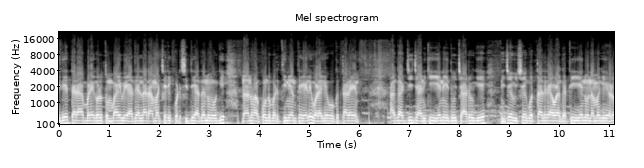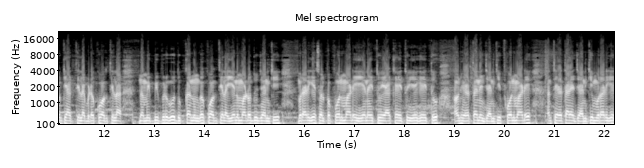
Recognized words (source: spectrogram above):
ಇದೇ ಥರ ಬಳೆಗಳು ತುಂಬ ಇವೆ. ಅದೆಲ್ಲ ರಾಮಾಚಾರಿ ಕೊಡಿಸಿದ್ದೆ. ಅದನ್ನು ಹೋಗಿ ನಾನು ಹಾಕ್ಕೊಂಡು ಬರ್ತೀನಿ ಅಂತ ಹೇಳಿ ಒಳಗೆ ಹೋಗುತ್ತಾಳೆ. ಆಗ ಅಜ್ಜಿ, ಜಾನಕಿ, ಏನೇ ಇದು? ಚಾರುಗೆ ನಿಜ ವಿಷಯ ಗೊತ್ತಾದರೆ ಅವಳ ಗತಿ ಏನು? ನಮಗೆ ಹೇಳೋಕೆ ಆಗ್ತಿಲ್ಲ ಬಿಡೋಕ್ಕೂ ಆಗ್ತಿಲ್ಲ. ನಮ್ಮಿಬ್ಬಿಬ್ಬರಿಗೂ ದುಃಖ ನುಂಗಕ್ಕೂ ಆಗ್ತಿಲ್ಲ. ಏನು ಮಾಡೋದು ಜಾನಕಿ? ಮುರಾರಿಗೆ ಸ್ವಲ್ಪ ಫೋನ್ ಮಾಡಿ, ಏನಾಯಿತು, ಯಾಕೆ ಆಯಿತು ಹೇಗಾಯಿತು ಅವನು ಹೇಳ್ತಾನೆ, ಜಾನಕಿ ಫೋನ್ ಮಾಡಿ ಅಂತ ಹೇಳ್ತಾಳೆ. ಜಾನಕಿ ಮುರಾರಿಗೆ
